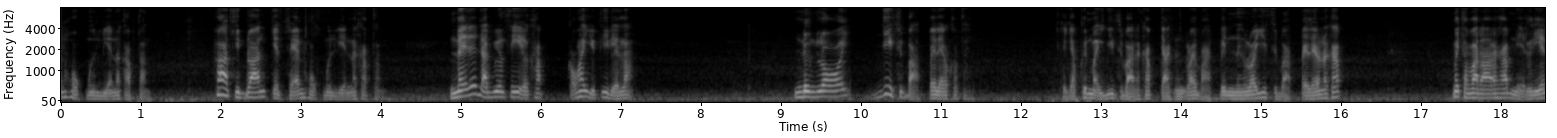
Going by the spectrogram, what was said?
นหกหมื่นเหรียญนะครับท่าน ห้าสิบล้านเจ็ดแสนหกหมื่นเหรียญนะครับท่านในระดับยูนซีเหรอครับ เขาให้อยู่ที่เหรียญละหนึ่งร้อยยี่สิบาทไปแล้วครับท่านขยับขึ้นมาอีกยี่สิบาทนะครับ จากหนึ่งร้อยบาทเป็นหนึ่งร้อยี่สิบาทไปแล้วนะครับ ไม่ธรรมดานะครับเนี่ยเหรียญ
